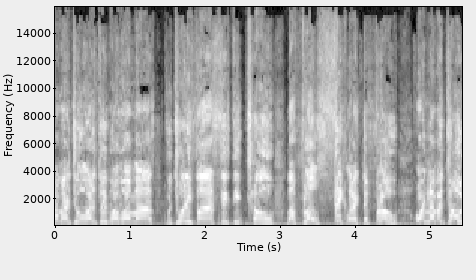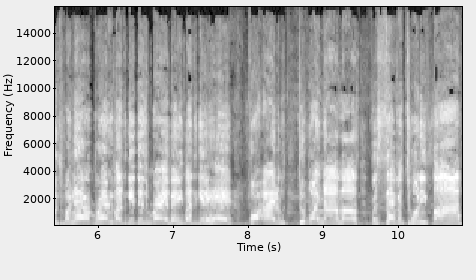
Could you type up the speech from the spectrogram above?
Walmart two order 3.1 miles for 25.62. My flow sick like the flu. Or number two is Panera Bread. We about to get this brand, baby. We about to get ahead. Four items, 2.9 miles for 7.25.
